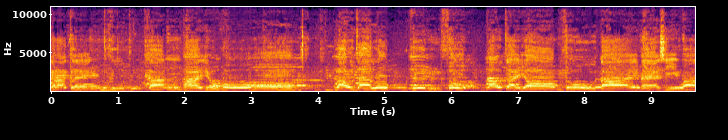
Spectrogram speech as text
กระแกล้งจุดดังพายุโหมเราจะลุกขึ้นสู้ เราจะยอมสู้ตายแม้ชีวา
